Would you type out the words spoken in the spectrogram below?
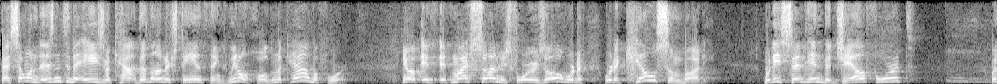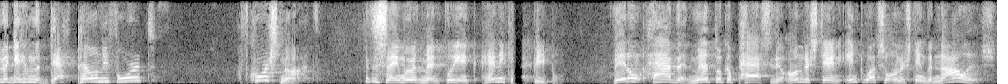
that someone isn't to the age of account, doesn't understand things, we don't hold them accountable for it. You know, if, if my son, who's four years old, were to, were to kill somebody, would he send him to jail for it? Would they give him the death penalty for it? Of course not. It's the same way with mentally handicapped people. They don't have the mental capacity to understand, intellectual understanding, the knowledge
